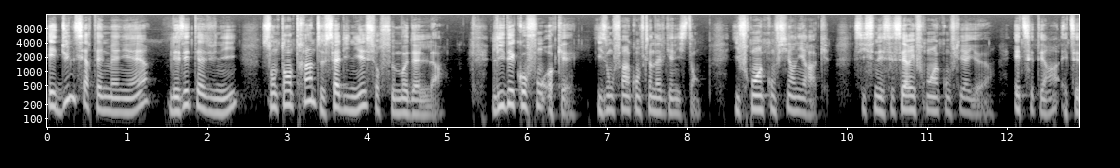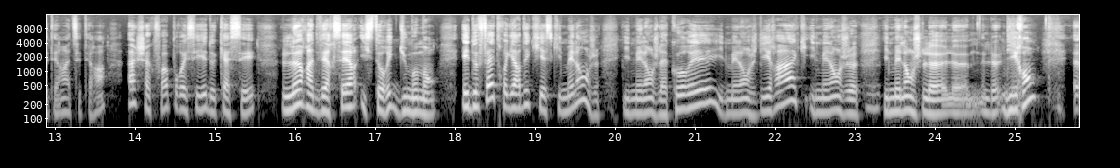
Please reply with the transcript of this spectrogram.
Et d'une certaine manière, les États-Unis sont en train de s'aligner sur ce modèle-là. L'idée qu'au fond, OK, ils ont fait un conflit en Afghanistan, ils feront un conflit en Irak, si c'est nécessaire, ils feront un conflit ailleurs, etc., etc., etc., à chaque fois pour essayer de casser leur adversaire historique du moment. Et de fait, regardez qui est-ce qu'ils mélangent. Ils mélangent la Corée, ils mélangent l'Irak, ils mélangent, ils mélangent l'Iran, euh,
